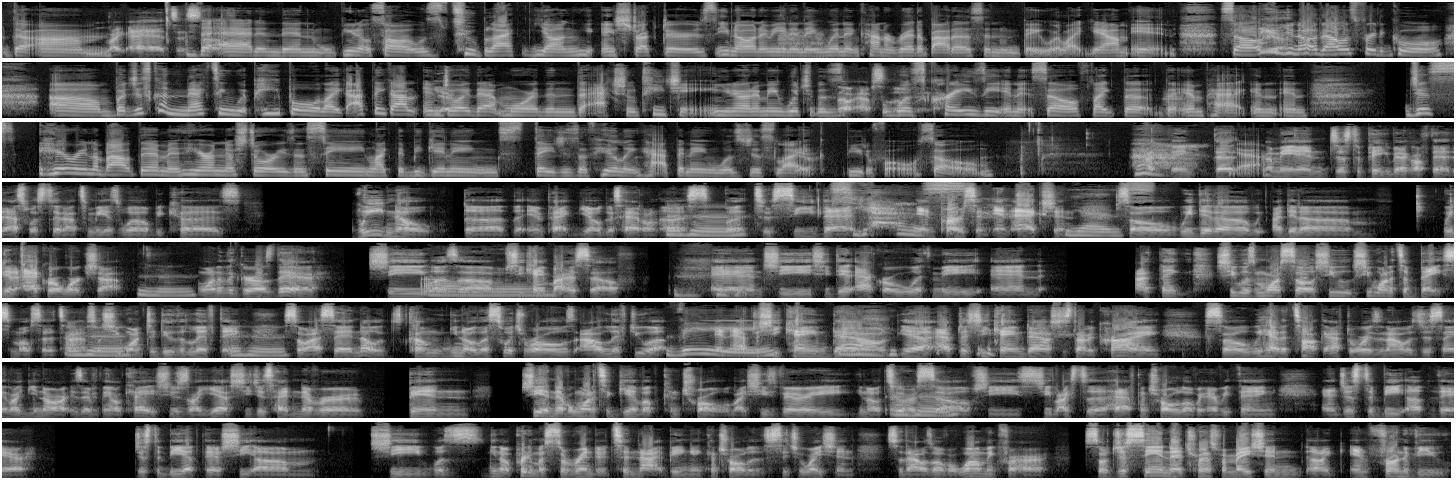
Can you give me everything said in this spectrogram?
the um like ads and the stuff. ad and then you know saw it was two black young instructors you know what i mean and they Mm-hmm. went and kind of read about us and they were like yeah i'm in so Yeah. you know that was pretty cool um, but just connecting with people like i think i enjoyed that more than the actual teaching you know what i mean which was No, absolutely. was crazy in itself like the the impact and and just hearing about them and hearing their stories and seeing like the beginning stages of healing happening was just like beautiful so I think that Yeah. I mean, and just to piggyback off that, that's what stood out to me as well because we know the the impact yoga's had on us, Mhm. but to see that yes in person, in action. Yes. So we did a I did a we did an acro workshop. Mhm. One of the girls there, she was Oh, um she came by herself and she she did acro with me and I think she was more so she she wanted to base most of the time, so she Mm-hmm. wanted to do the lifting. So I said, no, come, you know, let's switch roles. I'll lift you up. V. And after she came down, yeah, after she came down, she started crying. So we had a talk afterwards, and I was just saying, like, you know, is everything okay? She was like, yes. She just had never been. She had never wanted to give up control. Like she's very, you know, to Mhm. herself. She's she likes to have control over everything, and just to be up there, just to be up there, she um she was, you know, pretty much surrendered to not being in control of the situation. So that was overwhelming for her. So just seeing that transformation like in front of you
